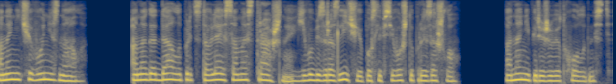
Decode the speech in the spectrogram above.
Она ничего не знала. Она гадала, представляя самое страшное, его безразличие после всего, что произошло. Она не переживет холодность.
